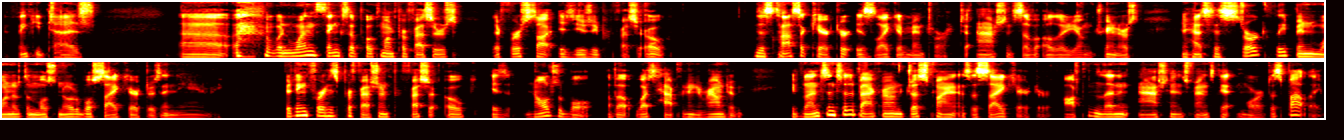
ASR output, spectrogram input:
I think he does. Uh, when one thinks of Pokemon professors, their first thought is usually Professor Oak. This classic character is like a mentor to Ash and several other young trainers, and has historically been one of the most notable side characters in the anime. Fitting for his profession, Professor Oak is knowledgeable about what's happening around him. He blends into the background just fine as a side character, often letting Ash and his friends get more of the spotlight.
